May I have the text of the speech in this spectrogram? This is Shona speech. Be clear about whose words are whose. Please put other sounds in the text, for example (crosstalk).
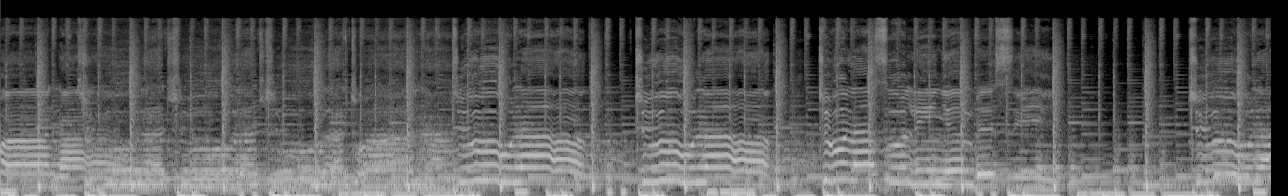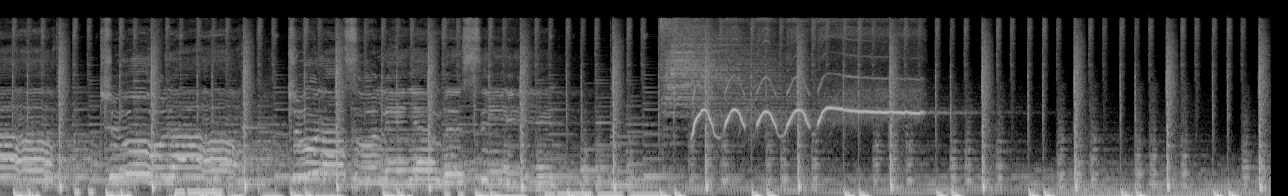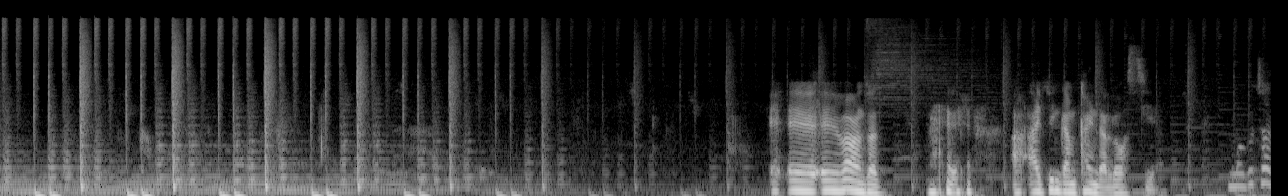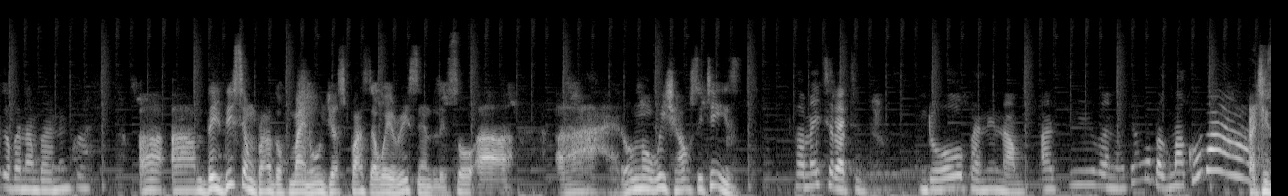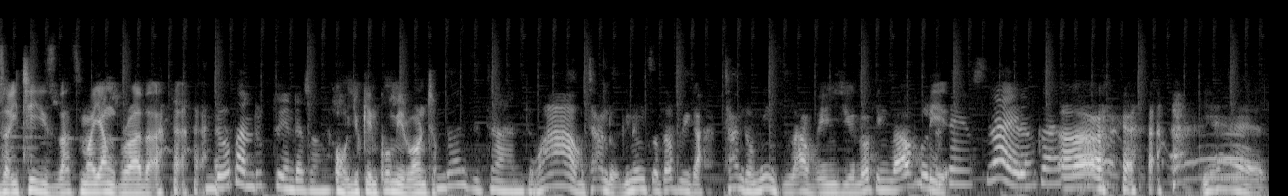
Speaker 1: tula
Speaker 2: think I'm kind of lost here.
Speaker 3: makutsvaga panambani kwa
Speaker 2: Uh, um, this young brother of mine who just passed away recently, so uh, uh, I don't know which house it is.
Speaker 3: pamaichiratidzo ndo pane nhamo asi vanhu vachangobva kumakuva
Speaker 2: That is, it is. That's my young brother. (laughs)
Speaker 3: ndo pandiri kutoenda zvangu
Speaker 2: oh, you can call me Ronto.
Speaker 3: tando
Speaker 2: Wow, Tando. You know, in South Africa, Tando means love, and you're looking lovely.
Speaker 3: sva here mukasi
Speaker 2: Ah, (laughs) yes.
